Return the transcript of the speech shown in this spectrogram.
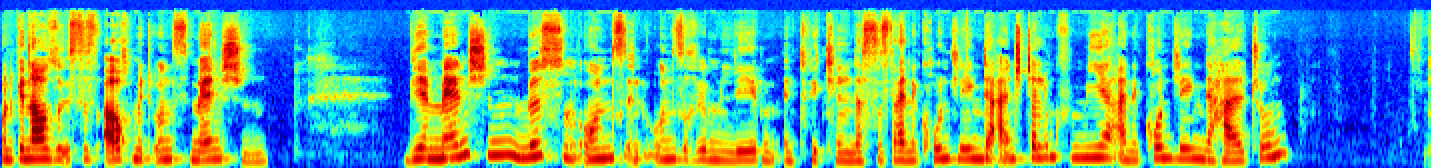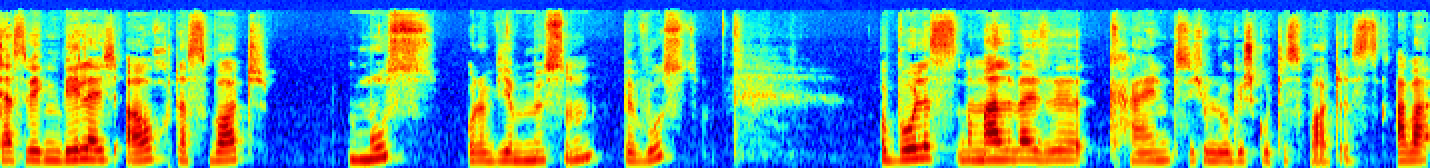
Und genauso ist es auch mit uns Menschen. Wir Menschen müssen uns in unserem Leben entwickeln. Das ist eine grundlegende Einstellung von mir, eine grundlegende Haltung. Deswegen wähle ich auch das Wort muss oder wir müssen bewusst, obwohl es normalerweise kein psychologisch gutes Wort ist. Aber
